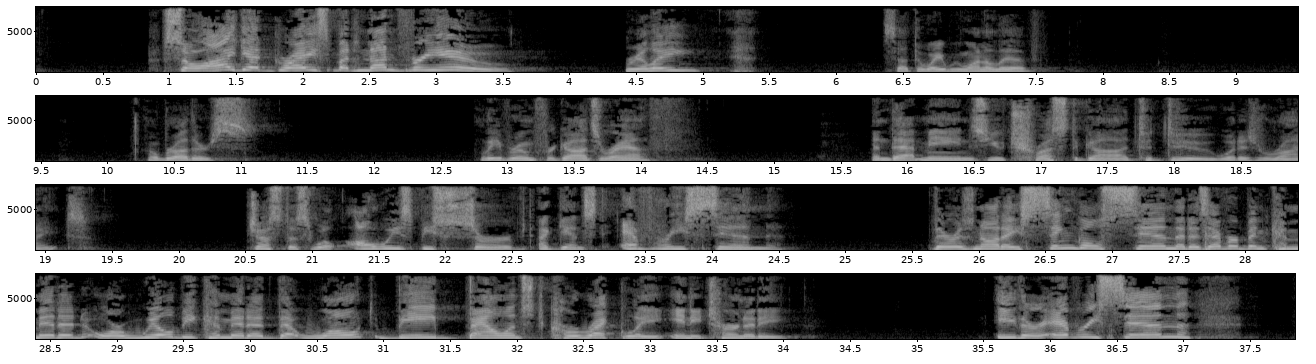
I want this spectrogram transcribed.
So I get grace, but none for you. Really? Is that the way we want to live? Oh, brothers, leave room for God's wrath. And that means you trust God to do what is right. Justice will always be served against every sin. There is not a single sin that has ever been committed or will be committed that won't be balanced correctly in eternity. Either every sin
